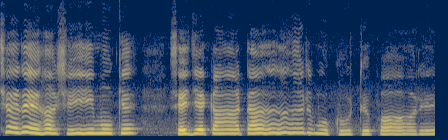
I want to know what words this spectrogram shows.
ছেড়ে হাসি মুখে, সে যে কাঁটার মুকুট পরে।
